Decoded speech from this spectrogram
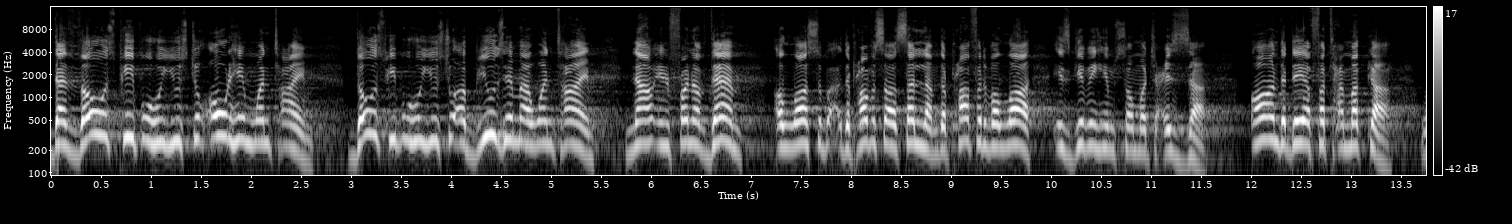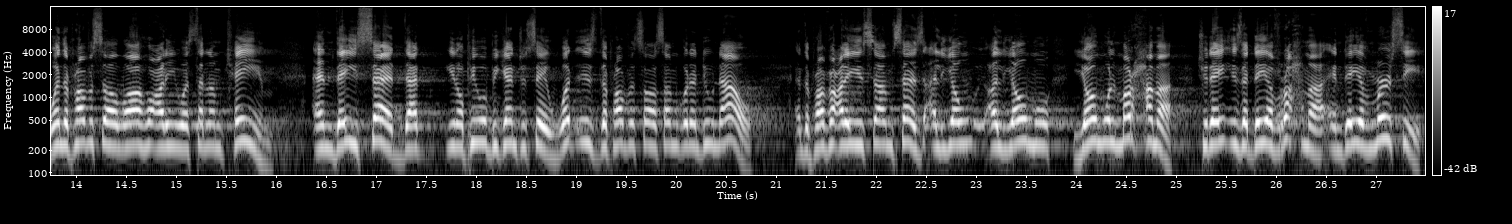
that those people who used to own him one time, those people who used to abuse him at one time, now in front of them, Allah, the Prophet ﷺ, the Prophet of Allah is giving him so much izzah. On the day of Fatah Makkah, when the Prophet came, and they said that, you know, people began to say, what is the Prophet ﷺ going to do now? And the Prophet ﷺ says, Al-yawmu yawmul marhama. Today is a day of rahmah and day of mercy.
